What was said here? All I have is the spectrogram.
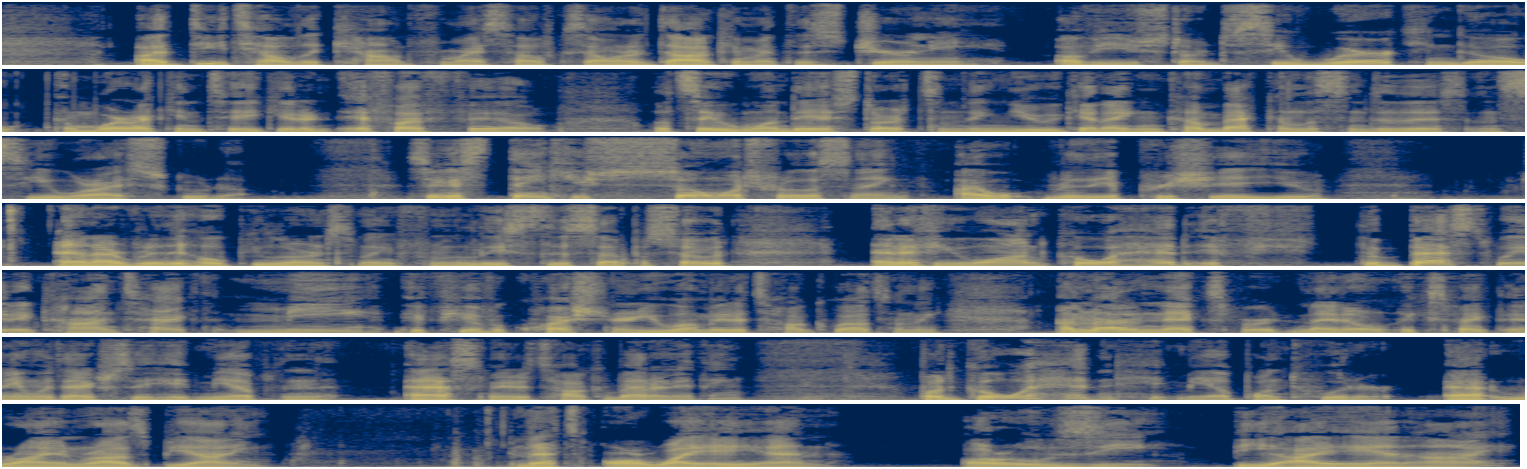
a detailed account for myself because I want to document this journey of YouStart to see where it can go and where I can take it. And if I fail, let's say one day I start something new again, I can come back and listen to this and see where I screwed up. So, guys, thank you so much for listening. I really appreciate you. And I really hope you learned something from at least this episode. And if you want, go ahead. If the best way to contact me, if you have a question or you want me to talk about something, I'm not an expert and I don't expect anyone to actually hit me up and ask me to talk about anything. But go ahead and hit me up on Twitter at Ryan Rozbiani. That's R Y A N R O Z B I A N I.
